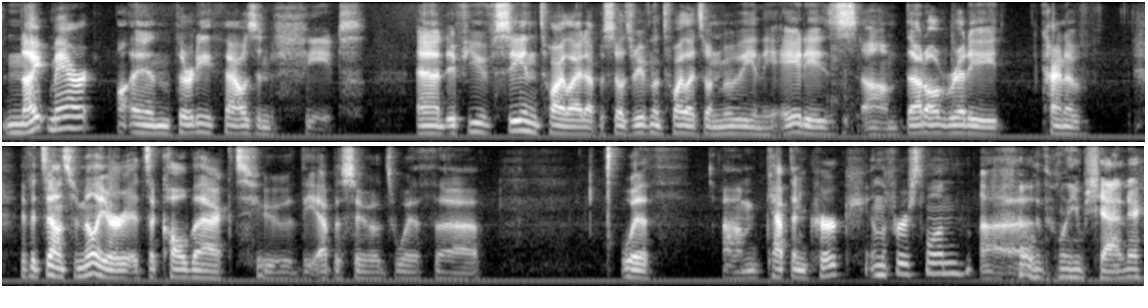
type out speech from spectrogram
Nightmare in Thirty Thousand Feet. And if you've seen Twilight episodes or even the Twilight Zone movie in the '80s, um, that already kind of, if it sounds familiar, it's a callback to the episodes with uh, with um, Captain Kirk in the first one. Uh, With William Shatner.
